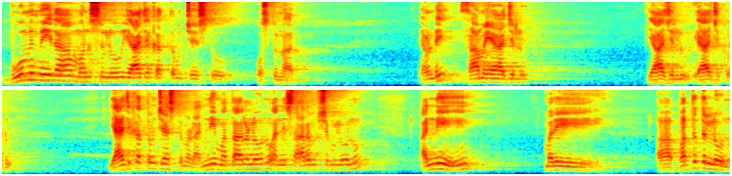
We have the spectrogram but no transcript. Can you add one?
భూమి మీద మనుషులు యాజకత్వం చేస్తూ వస్తున్నారు. ఏమండి? సామయాజులు యాజులు యాజకుడు. యాజకత్వం చేస్తున్నాడు. అన్ని మతాలలోనూ అన్ని సారాంశంలోనూ అన్ని మరి ఆ పద్ధతుల్లోనూ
